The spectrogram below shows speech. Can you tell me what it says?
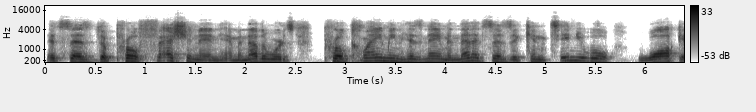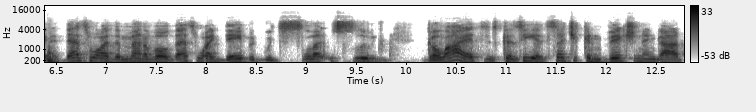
it says the profession in him. In other words, proclaiming his name. And then it says a continual walk in it. That's why the men of old, that's why David would slew Goliath is because he had such a conviction in God,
